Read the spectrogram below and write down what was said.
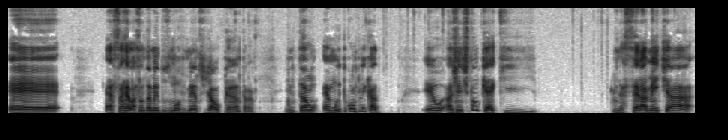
é, essa relação também dos movimentos de Alcântara. Então é muito complicado. Eu, a gente não quer que necessariamente a,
